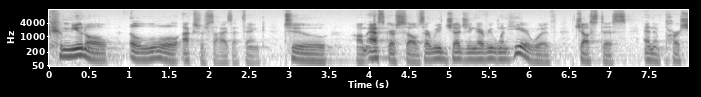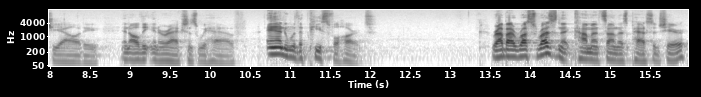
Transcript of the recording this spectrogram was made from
communal Elul exercise, I think, to um, ask ourselves are we judging everyone here with justice and impartiality in all the interactions we have, and with a peaceful heart? Rabbi Russ Resnik comments on this passage here.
